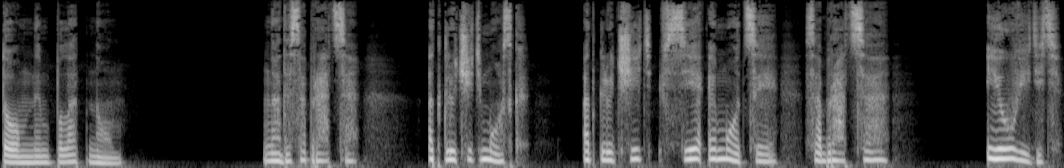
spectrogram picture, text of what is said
томным полотном. Надо собраться, отключить мозг, отключить все эмоции, собраться и увидеть.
